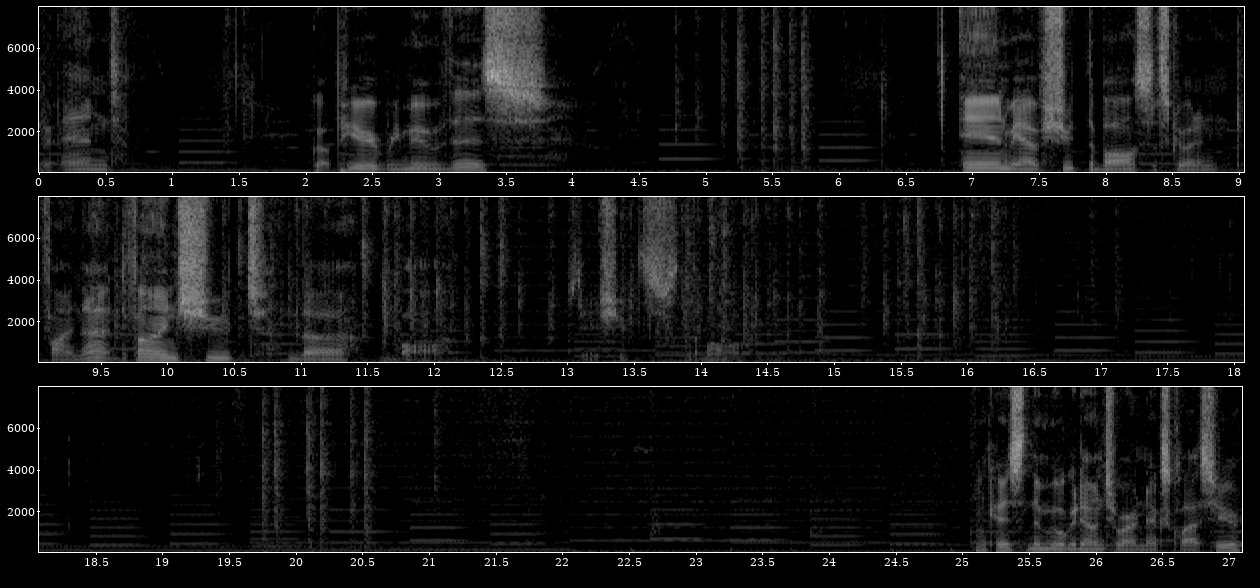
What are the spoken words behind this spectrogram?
do end. Go up here, remove this. And we have shoot the ball, so let's go ahead and define that. Define shoot the ball. Okay, so then we'll go down to our next class here.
